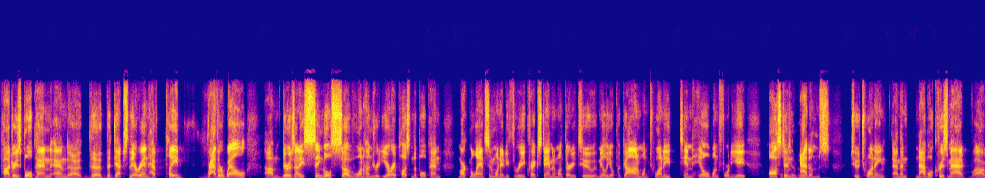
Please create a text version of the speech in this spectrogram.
Padres bullpen and uh, the the depths they're in, have played rather well. Um, there is not a single sub 100 ERA plus in the bullpen. Mark Melancon 183, Craig Stammen 132, Emilio Pagan 120, Tim Hill 148, Austin Adams 220, and then Nabil Crismatt uh,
